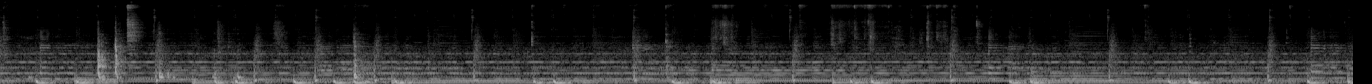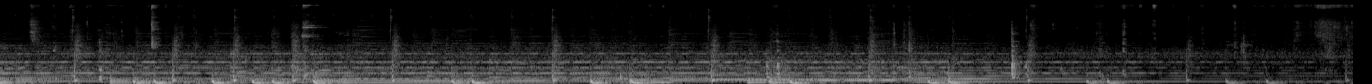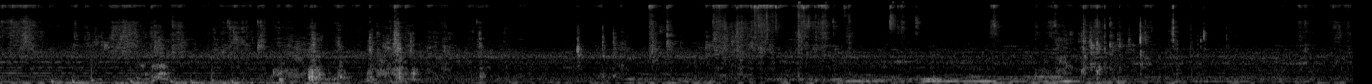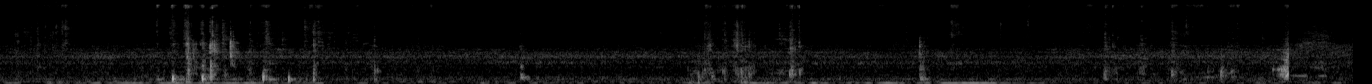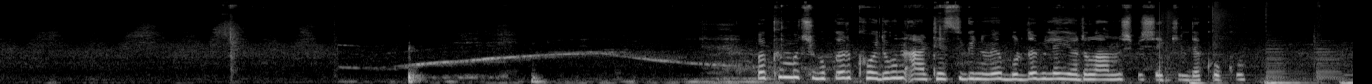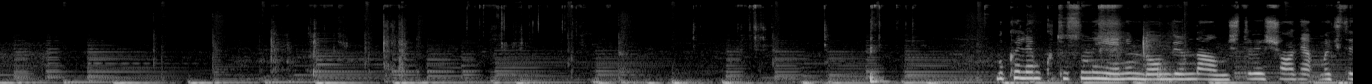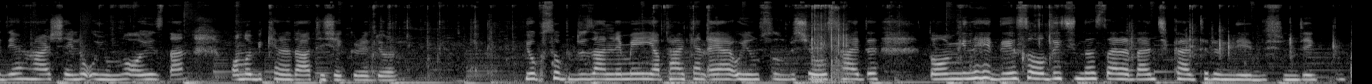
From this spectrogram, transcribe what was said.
Bakın bu çubukları koyduğumun ertesi günü ve burada bile yarılanmış bir şekilde koku. Bu kalem kutusunu yeğenim doğum günümde almıştı ve şu an yapmak istediğim her şeyle uyumlu. O yüzden ona bir kere daha teşekkür ediyorum. Yoksa bu düzenlemeyi yaparken eğer uyumsuz bir şey olsaydı doğum günü hediyesi olduğu için nasıl aradan çıkartırım diye düşünecektim.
